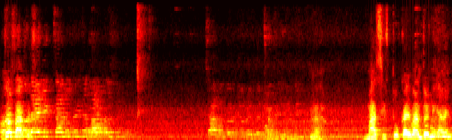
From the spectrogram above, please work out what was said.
જો બાકસ. ને. હા. માસી તો કાંઈ વાંધો નહીં આવે ને?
